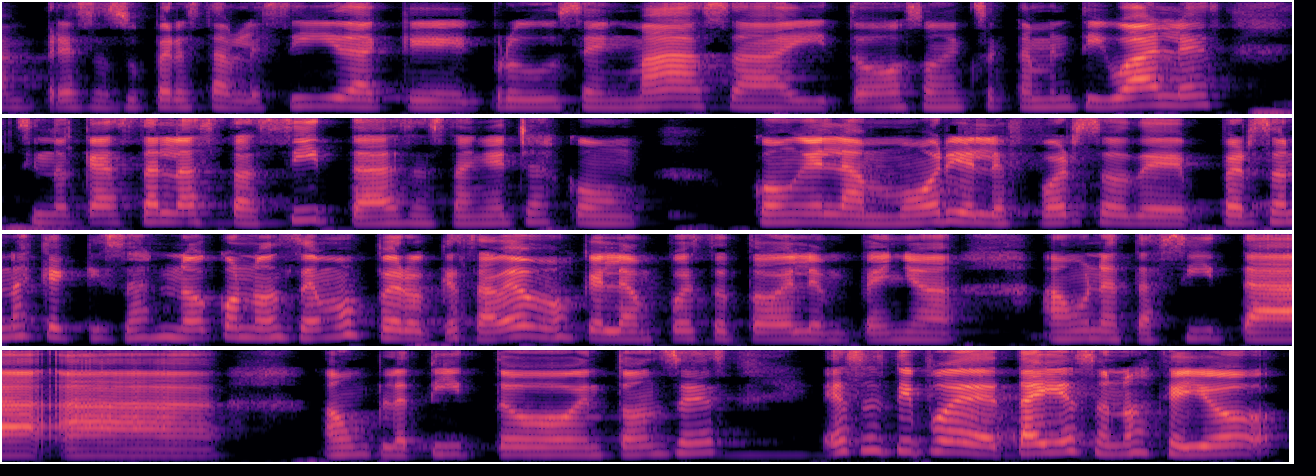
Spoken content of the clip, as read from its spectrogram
empresa súper establecida que produce en masa y todos son exactamente iguales, sino que hasta las tacitas están hechas con con el amor y el esfuerzo de personas que quizás no conocemos, pero que sabemos que le han puesto todo el empeño a, una tacita, a, un platito. Entonces, ese tipo de detalles son los que yo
